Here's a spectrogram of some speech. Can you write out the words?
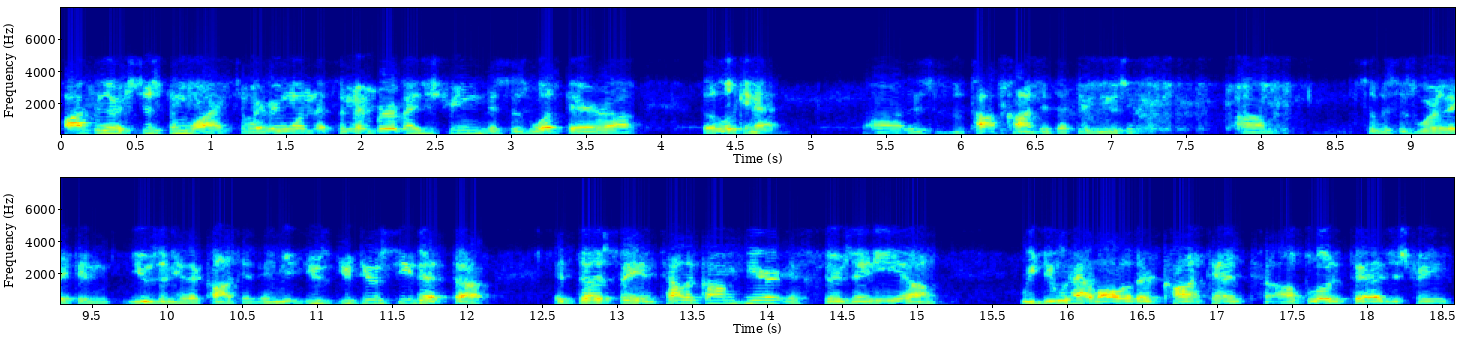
popular system-wide. So everyone that's a member of EduStream, this is what they're, uh, they're looking at. Uh, this is the top content that they're using. Um, so this is where they can use any of the content. And you, you, you do see that uh, it does say Intelecom here, if there's any, um, we do have all of their content uploaded to EduStream.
